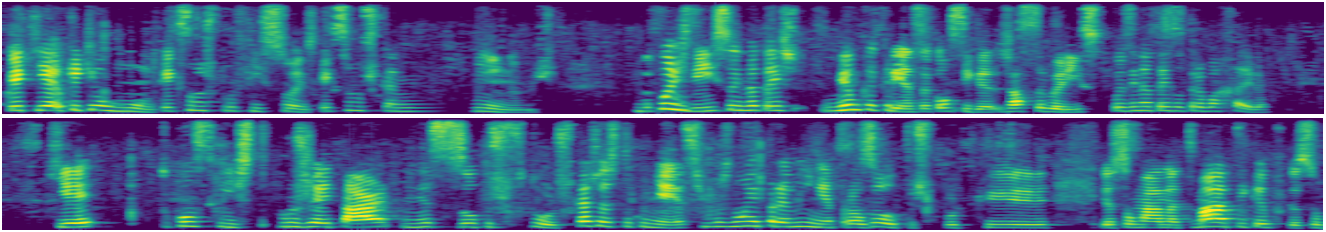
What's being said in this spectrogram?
O que é que é o, que é, que é o mundo? O que é que são as profissões? O que é que são os caminhos? Depois disso, ainda tens, mesmo que a criança consiga já saber isso, depois ainda tens outra barreira, que é tu conseguiste projetar nesses outros futuros. Porque às vezes tu conheces, mas não é para mim, é para os outros, porque eu sou má matemática, porque eu sou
